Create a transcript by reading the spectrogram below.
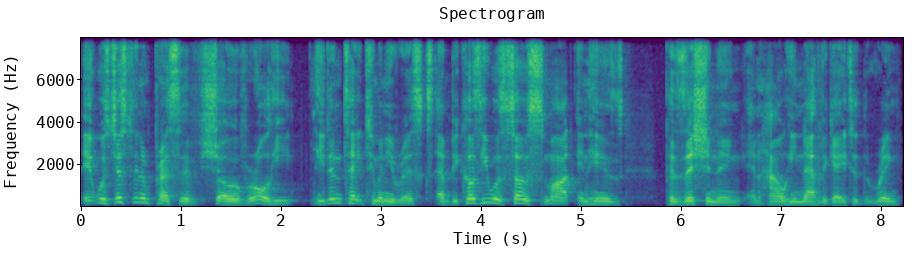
It was just an impressive show overall. He he didn't take too many risks, and because he was so smart in his positioning and how he navigated the ring,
